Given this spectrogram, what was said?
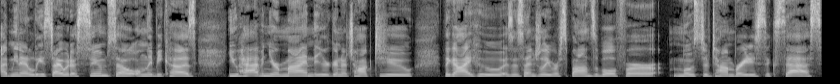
I mean, at least I would assume so, only because you have in your mind that you're going to talk to the guy who is essentially responsible for most of Tom Brady's success,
